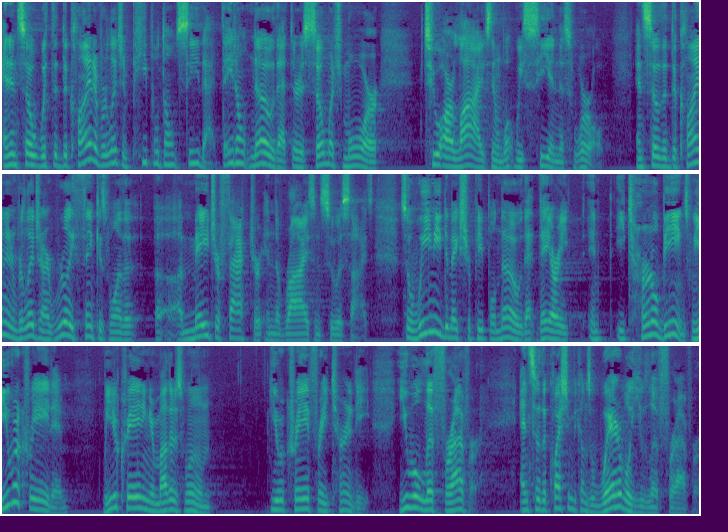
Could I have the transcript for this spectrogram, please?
And, and so, with the decline of religion, people don't see that. They don't know that there is so much more to our lives than what we see in this world. And so the decline in religion, I really think, is one of the a major factor in the rise in suicides. So we need to make sure people know that they are eternal beings. When you were created, when you're creating your mother's womb, you were created for eternity. You will live forever. And so the question becomes, where will you live forever?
